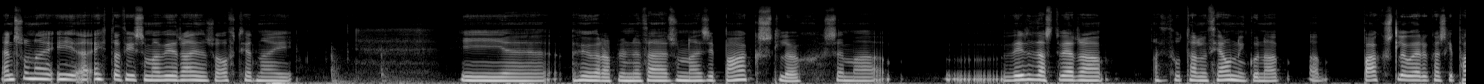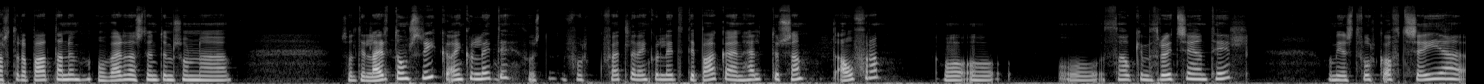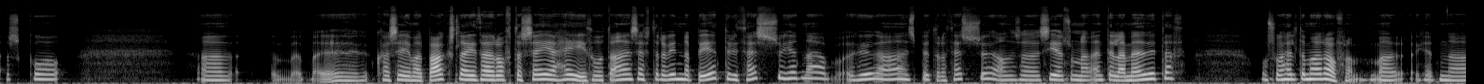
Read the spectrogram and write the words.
En svona í eitt af því sem við ræðum svo oft hérna í í uh, hugaraflunum það er svona þessi bakslög sem að virðast vera að þú tala um þjáninguna að bakslög eru kannski partur af batanum og verða stundum svona svolítið lærdómsrík á einhver leiti, þú veist, fólk fellir einhver leiti tilbaka en heldur samt áfram og, og, og þá kemur þrautsegjan til. Og mér finnst fólk oft segja sko að hvað segir maður? Bakslægi það er ofta að segja hei þú ert aðeins eftir að vinna betur í þessu hérna huga aðeins betur að þessu á þess að það sé svona endilega meðvitað. Og svo heldur maður áfram. Maður hérna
